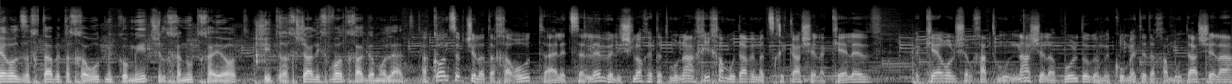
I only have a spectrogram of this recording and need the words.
קרול זכתה בתחרות מקומית של חנות חיות, שהתרחשה לכבוד חג המולד. הקונספט של התחרות היה לצלם ולשלוח את התמונה הכי חמודה ומצחיקה של הכלב, וקרול שלחה תמונה של הבולדוג המקומטת החמודה שלה,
